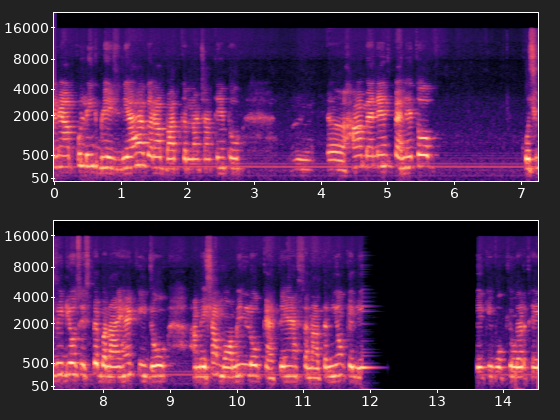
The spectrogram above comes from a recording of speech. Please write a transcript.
मैंने आपको लिंक भेज दिया है, अगर आप बात करना चाहते हैं तो हाँ मैंने पहले तो कुछ वीडियोस इस पे बनाए हैं कि जो हमेशा मोमिन लोग कहते हैं सनातनियों के लिए कि वो क्यों थे,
